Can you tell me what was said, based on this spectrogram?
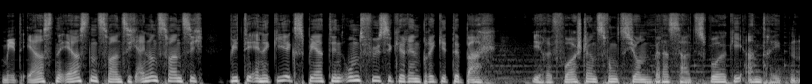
Mit 01.01.2021 wird die Energieexpertin und Physikerin Brigitte Bach ihre Vorstandsfunktion bei der Salzburger antreten.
